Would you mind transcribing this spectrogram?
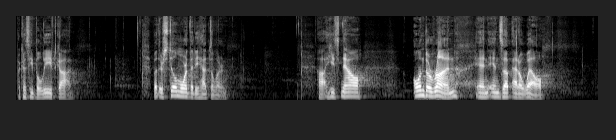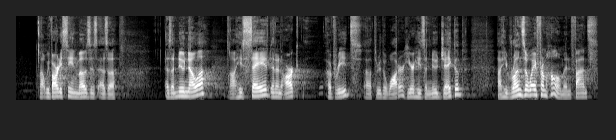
because he believed God. But there's still more that he had to learn. Uh, he's now on the run and ends up at a well. Uh, we've already seen Moses as a, as a new Noah. Uh, he's saved in an ark of reeds uh, through the water. Here he's a new Jacob. Uh, he runs away from home and finds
